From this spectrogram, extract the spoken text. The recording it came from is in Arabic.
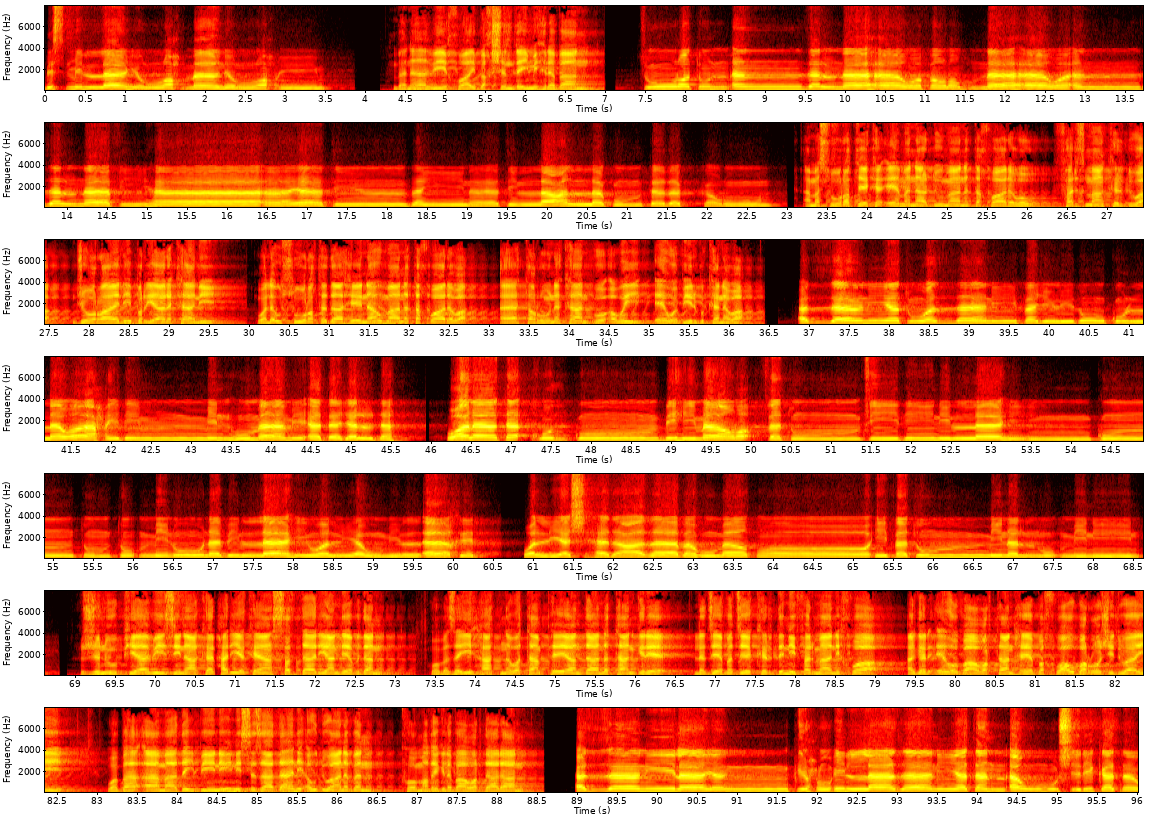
بسم الله الرحمن الرحيم. بناوي خواي بخشندي مهربان سورة أنزلناها وفرضناها وأنزلنا فيها آيات بينات لعلكم تذكرون. ئەمە سوورەتێکە ئێمە نردومانەتە خوارەوە و فەرزمان کردووە جۆڕایلی بڕیارەکانی وەلەو سوورەتەدا هێناومانەتە خوارەوە ئەتەڕوونەکان بۆ ئەوەی ئێوە بیر بکەنەوە الزانية والزاني فاجلدوا كل واحد منهما مئة جلدة. ولا تأخذكم بهما رأفة في دين الله إن كنتم تؤمنون بالله واليوم الآخر وليشهد عذابهما طائفة من المؤمنين. جنو بياوي زناكر هر يكيان صد داريان ليبدن و بەزەیی هاتنەوەتان پێیاندا نەتانگرێ لە جێبەجێکردنی فەرمانی خوا ئەگەر ئێوە باوەڕتان هەیە بەخوا و بە ڕۆژی دوایی. و با ئامادەی بینینی سزادانی ئەو دوانە بن کۆمەڵێک لە باوەڕداران. الزاني لا ينكح إلا زانية أو مشركة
